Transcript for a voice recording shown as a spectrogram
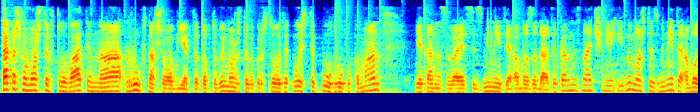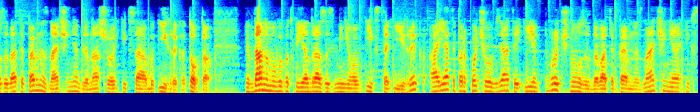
Також ви можете впливати на рух нашого об'єкта, тобто ви можете використовувати ось таку групу команд, яка називається змінити або задати певне значення, і ви можете змінити або задати певне значення для нашого x або y. Тобто, в даному випадку я одразу змінював x та y, а я тепер хочу взяти і вручну задавати певне значення x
